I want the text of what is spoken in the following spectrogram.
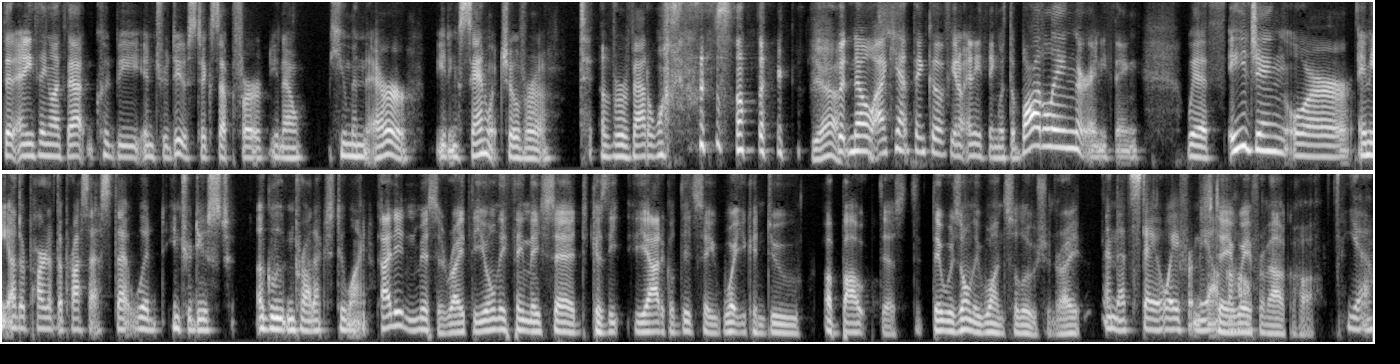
that anything like that could be introduced except for, you know, human error eating a sandwich over a over a vat of wine or something. Yeah. But no, I can't think of, you know, anything with the bottling or anything with aging or any other part of the process that would introduce a gluten product to wine. I didn't miss it, right? The only thing they said, because the, the article did say what you can do about this, there was only one solution, right? And that's stay away from the stay alcohol. Stay away from alcohol. Yeah.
